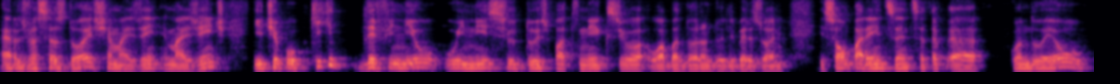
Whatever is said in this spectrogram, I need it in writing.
Era de vocês dois, tinha mais gente, mais gente e tipo, o que, que definiu o início do Spotnix e o, o abandono do Liberzone? E só um parênteses antes, até, uh, quando eu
